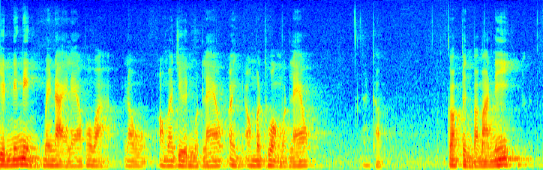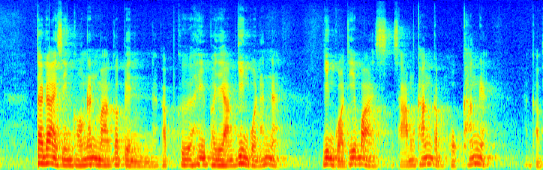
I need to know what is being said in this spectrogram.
ยืนนิ่งๆไม่ได้แล้ว เพราะว่าเราเอามายืนหมดแล้วเอ้ยเอามาทวงหมดแล้ว ก็เป็นประมาณนี้ ถ้าได้สิ่งของนั้นมาก็เป็นนะครับคือให้พยายามยิ่งกว่านั้นนะ่ะยิ่งกว่าที่ว่า 3 ครั้งกับ 6 ครั้งเนี่ยนะครับ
